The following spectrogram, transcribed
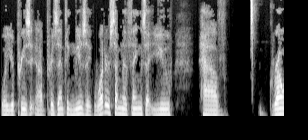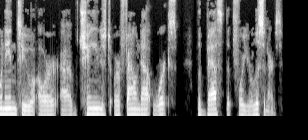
where you're pre- uh, presenting music? What are some of the things that you have grown into or uh, changed or found out works the best for your listeners?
